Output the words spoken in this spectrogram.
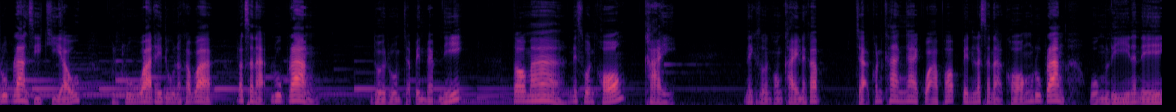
รูปร่างสีเขียว คุณครูวาดให้ดูนะครับว่า ลักษณะรูปร่าง โดยรวมจะเป็นแบบนี้ ต่อมาในส่วนของไข่ ในส่วนของไข่นะครับ จะค่อนข้างง่ายกว่า เพราะเป็นลักษณะของรูปร่างวงรีนั่นเอง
